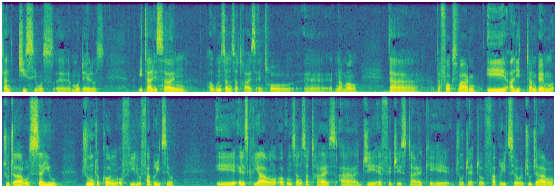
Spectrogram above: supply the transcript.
tantíssimos eh, modelos. Ital Design, alguns anos atrás, entrou eh, na mão da, da Volkswagen e ali também Giugiaro saiu junto com o filho Fabrizio e eles criaram alguns anos atrás a GFG Style, que é Giorgetto Fabrizio Giugiaro,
